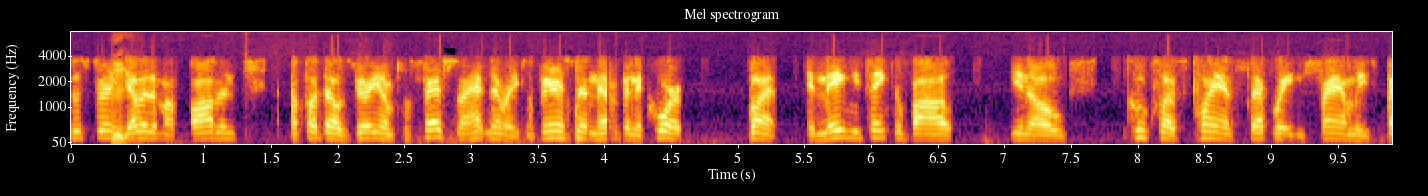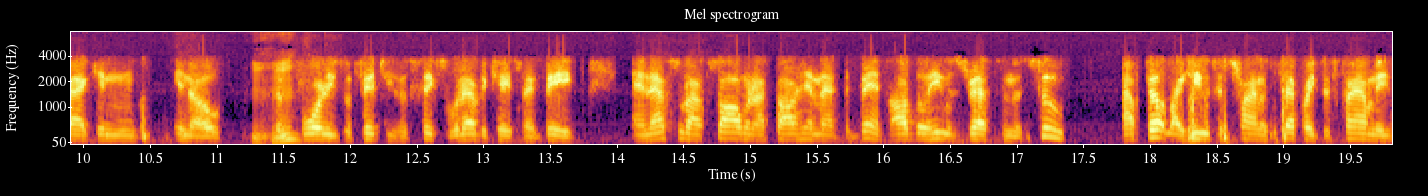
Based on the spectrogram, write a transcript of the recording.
sister and mm. yelling at my father. And I thought that was very unprofessional. I had never experienced that, never been to court, but it made me think about, you know, Ku Klux Klan separating families back in, you know, mm-hmm. the 40s or 50s or 60s, whatever the case may be. And that's what I saw when I saw him at the bench. Although he was dressed in a suit, I felt like he was just trying to separate the families,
